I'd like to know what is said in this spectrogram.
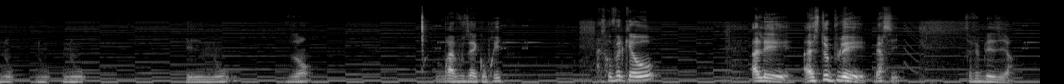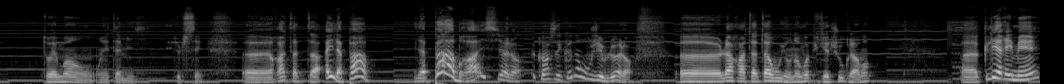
Nous, nous, nous, il nous en... Bref, vous avez compris. Est-ce qu'on fait le chaos? Allez, allez, s'il te plaît, merci. Ça fait plaisir. Toi et moi, on, on est amis, tu le sais. Euh, Ratata. Ah, il a pas... Il a pas à bras ici, alors. D'accord, c'est que dans rouge et bleu, alors. Euh, là, Ratata, oui, on envoie Pikachu, clairement. Euh, Clérimé.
